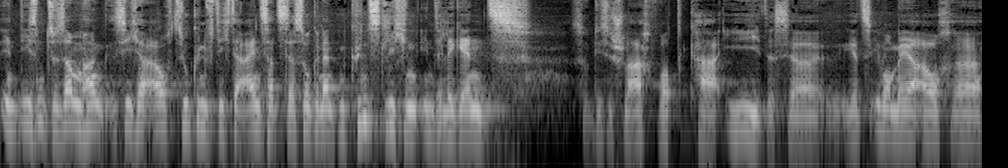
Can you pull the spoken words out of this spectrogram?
in diesem Zusammenhang sicher auch zukünftig der Einsatz der sogenannten künstlichen Intelligenz, so dieses Schlagwort KI, das ja jetzt immer mehr auch äh,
